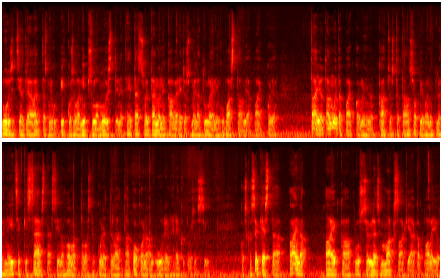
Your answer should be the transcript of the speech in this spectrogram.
luulisin, että sieltä laitettaisiin niin kuin pikkusella nipsulla muistiin, että hei, tässä oli tämmöinen kaveri, jos meillä tulee niin kuin vastaavia paikkoja, tai jotain muita paikkoja, mihin katsoisi, että tämä on sopiva, niin kyllähän ne itsekin säästää siinä huomattavasti, kun että laittaa kokonaan uuden rekryprosessin koska se kestää aina aikaa, plus se yleensä maksaakin aika paljon.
